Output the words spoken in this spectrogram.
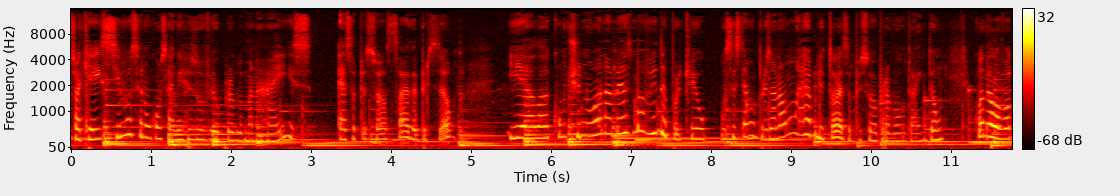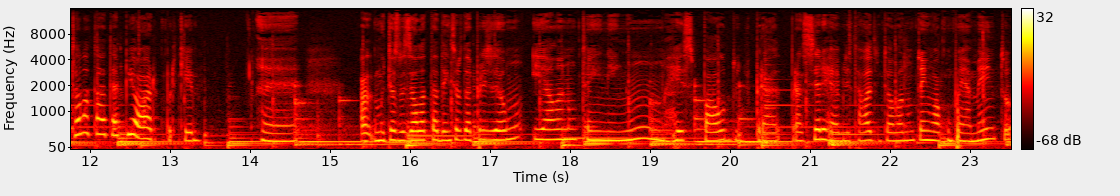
Só que aí, se você não consegue resolver o problema na raiz, essa pessoa sai da prisão e ela continua na mesma vida, porque o, o sistema prisional não reabilitou essa pessoa para voltar. Então, quando ela volta, ela tá até pior, porque é, muitas vezes ela tá dentro da prisão e ela não tem nenhum respaldo para ser reabilitada, então ela não tem um acompanhamento,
